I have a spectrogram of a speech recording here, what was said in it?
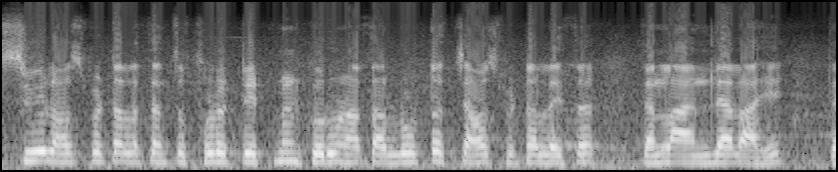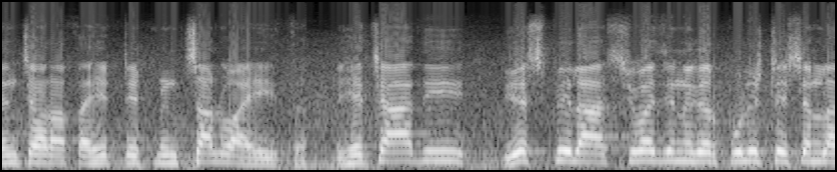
सिव्हिल हॉस्पिटलला त्यांचं थोडं ट्रीटमेंट करून आता लोटसच्या हॉस्पिटलला इथं त्यांना आणलेलं आहे. त्यांच्यावर आता हे ट्रीटमेंट चालू आहे इथं. ह्याच्या आधी एस पीला शिवाजीनगर पोलीस स्टेशनला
